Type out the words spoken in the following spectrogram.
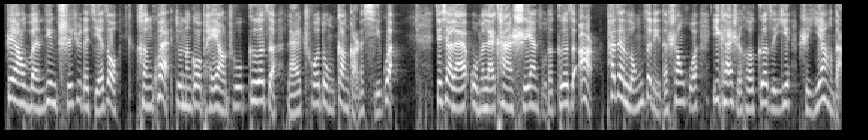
这样稳定持续的节奏，很快就能够培养出鸽子来戳动杠杆的习惯。接下来，我们来看实验组的鸽子二，它在笼子里的生活一开始和鸽子一是一样的。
